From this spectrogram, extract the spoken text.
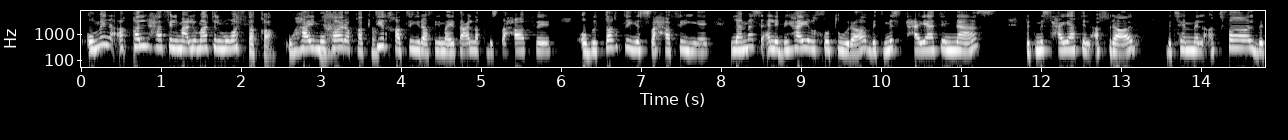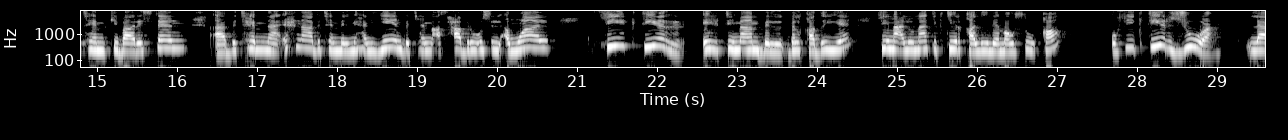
ومن أقلها في المعلومات الموثقة وهاي مفارقة كتير خطيرة فيما يتعلق بالصحافة وبالتغطية الصحفية لمسألة بهاي الخطورة بتمس حياة الناس بتمس حياة الأفراد. بتهم الأطفال بتهم كبار السن آه، بتهمنا إحنا بتهم المهنيين بتهم أصحاب رؤوس الأموال. في كتير اهتمام بالقضية. في معلومات كتير قليلة موثوقة. وفي كتير جوع ل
